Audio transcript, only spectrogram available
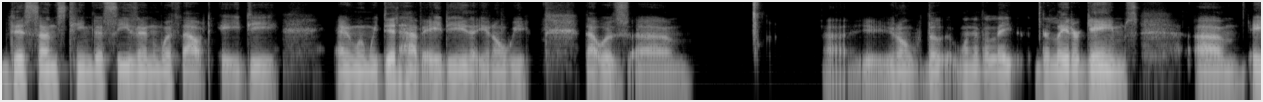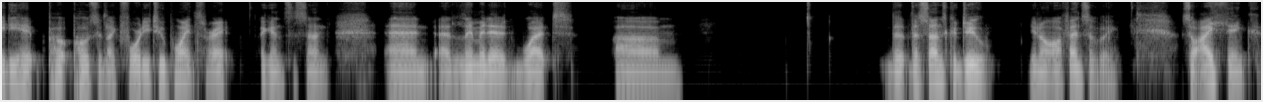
this Suns team this season without AD. And when we did have AD, that you know we, that was um, uh, you, you know the one of the late the later games. Um, AD hit po- posted like 42 points, right? Against the sun and uh, limited what um, the the Suns could do, you know, offensively. So I think,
